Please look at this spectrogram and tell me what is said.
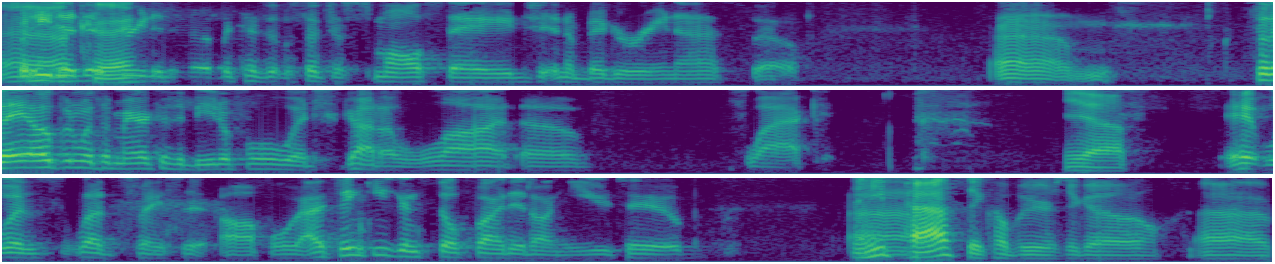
but he did Okay. agree to do it because it was such a small stage in a big arena. So, um, so they opened with "America the Beautiful," which got a lot of flack. Yeah. It was, let's face it, awful. I think you can still find it on YouTube. And he Uh, passed a couple years ago, uh,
